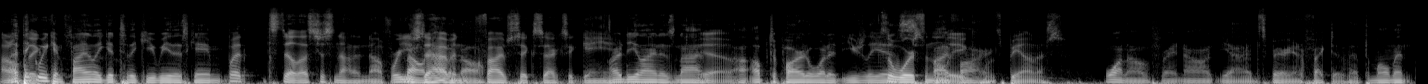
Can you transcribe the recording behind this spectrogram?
I I, don't think, we can finally get to the QB this game. But still, that's just not enough. We're No, used to not at having all. five, six sacks a game. Our D line is not Yeah. uh, up to par to what it usually it's is. the worst in the by league. Far. Let's be honest. One of right now. Yeah, it's very ineffective at the moment.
